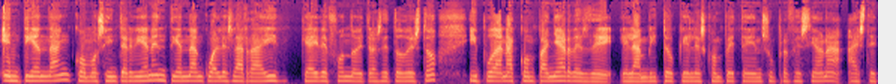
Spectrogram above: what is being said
entiendan cómo se interviene, entiendan cuál es la raíz hay de fondo detrás de todo esto y puedan acompañar desde el ámbito que les compete en su profesión a, este,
